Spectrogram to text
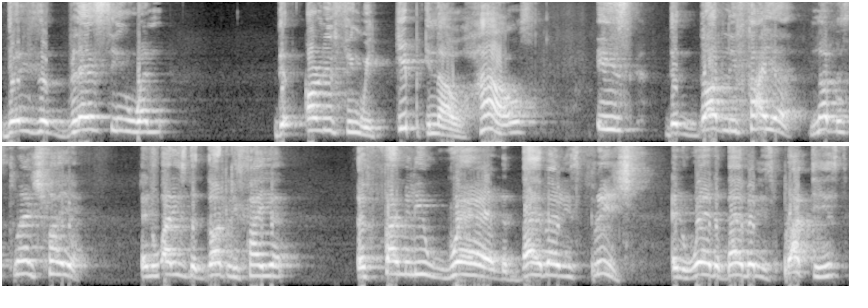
There is a blessing when the only thing we keep in our house is the godly fire, not the strange fire. And what is the godly fire? A family where the Bible is preached and where the Bible is practiced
